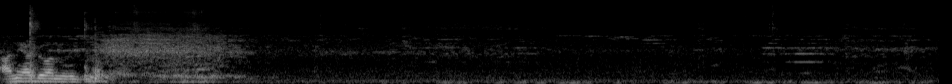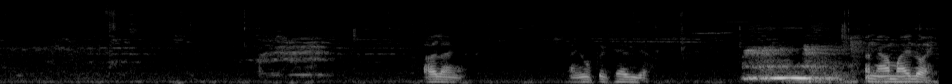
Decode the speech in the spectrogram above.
આને અડવાનું રહી ગયું. અહીંયા. અહીં ઉપર ખેડી જા. અને આમ આવેલો આય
